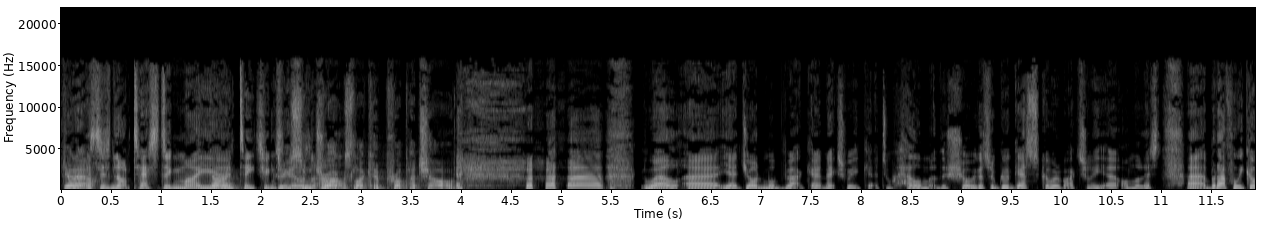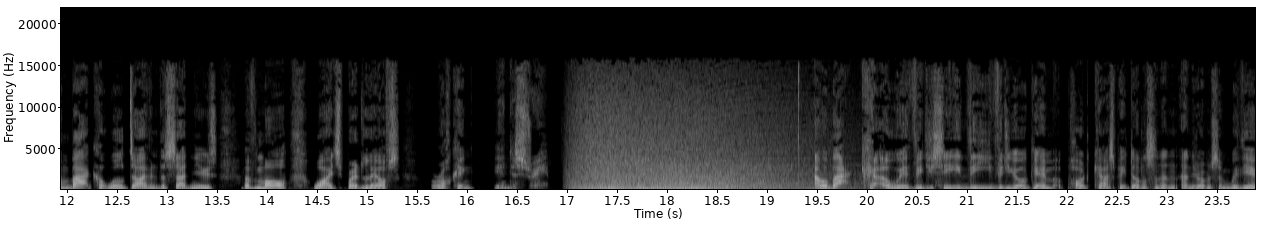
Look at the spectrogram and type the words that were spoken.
get out. This is not testing my uh, teaching do skills. Do some drugs all. like a proper child." well, uh, yeah, Jordan will be back uh, next week to helm the show. We've got some good guests coming up, actually, uh, on the list. Uh, but after we come back, we'll dive into the sad news of more widespread layoffs rocking the industry. And we're back with VGC, the video game podcast. Pete Donaldson and Andy Robinson with you.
